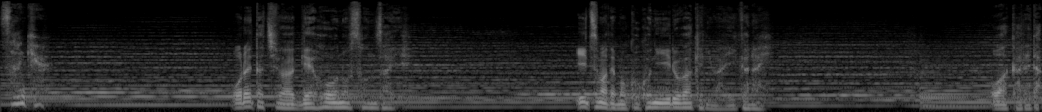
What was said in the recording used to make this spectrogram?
サンキュー。俺たちは下法の存在。いつまでもここにいるわけにはいかない。お別れだ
